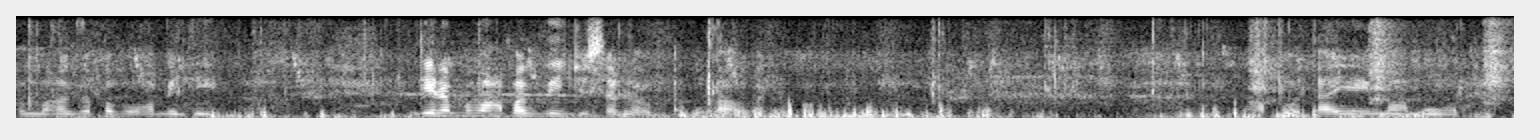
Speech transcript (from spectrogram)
Umaga pa po kami dito. Hindi na po makapag-video sa loob at bawal po. Baka tayo ay mamura.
